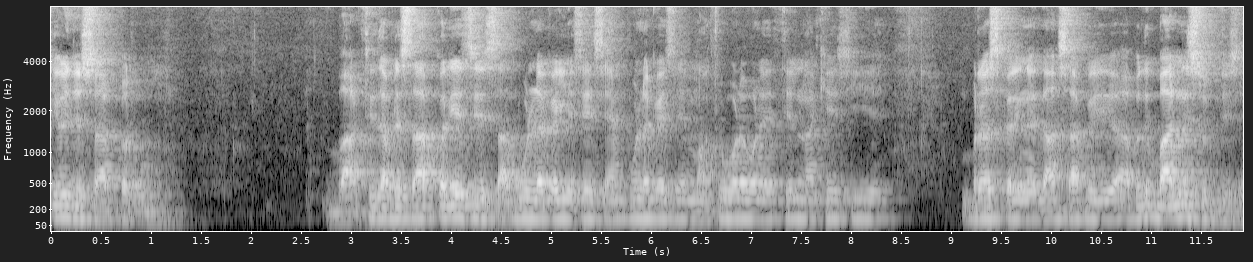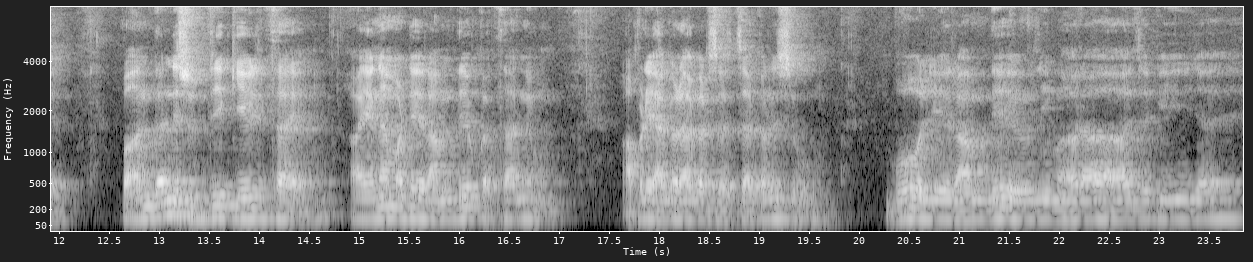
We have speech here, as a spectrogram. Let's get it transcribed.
કેવી રીતે સાફ કરવું. બહારથી તો આપણે સાફ કરીએ છીએ, સાબુ લગાવીએ છીએ, શેમ્પૂ લગાવીએ છીએ, માથું વડે વડે તેલ નાખીએ છીએ. બ્રશ કરીને દાંત સાફ કરીએ આ બધું બહારની શુદ્ધિ છે. પણ અંદરની શુદ્ધિ કેવી રીતે થાય? આ એના માટે રામદેવ કથાનું આપણે આગળ આગળ ચર્ચા કરીશું. બોલીએ રામદેવજી મહારાજ કી જય.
